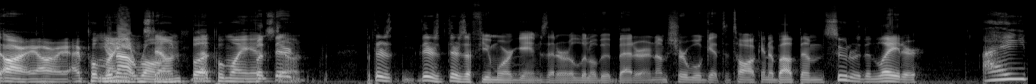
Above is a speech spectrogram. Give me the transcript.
All right, all right. I put my You're not hands wrong, down. I put my but hands there, down. but there's there's there's a few more games that are a little bit better, and I'm sure we'll get to talking about them sooner than later. I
